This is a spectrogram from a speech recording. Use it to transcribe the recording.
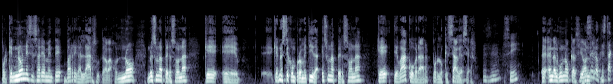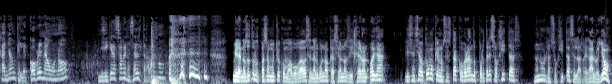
porque no necesariamente va a regalar su trabajo. No, no es una persona que, eh, que no esté comprometida. Es una persona que te va a cobrar por lo que sabe hacer. Sí. Eh, en alguna ocasión... Eso es lo que está cañón, que le cobren a uno, ni siquiera saben hacer el trabajo. Mira, a nosotros nos pasa mucho como abogados. En alguna ocasión nos dijeron, oiga, licenciado, ¿cómo que nos está cobrando por tres hojitas? No, no, las hojitas se las regalo yo.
